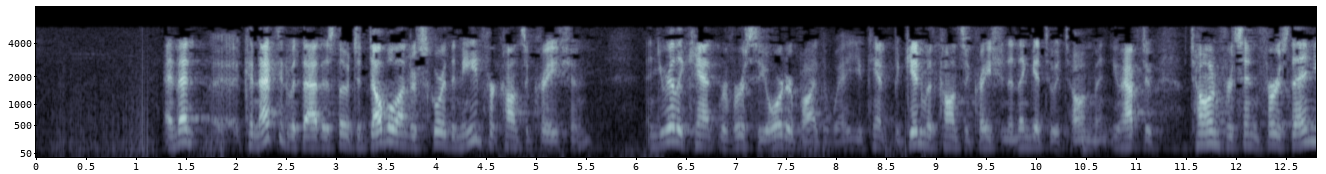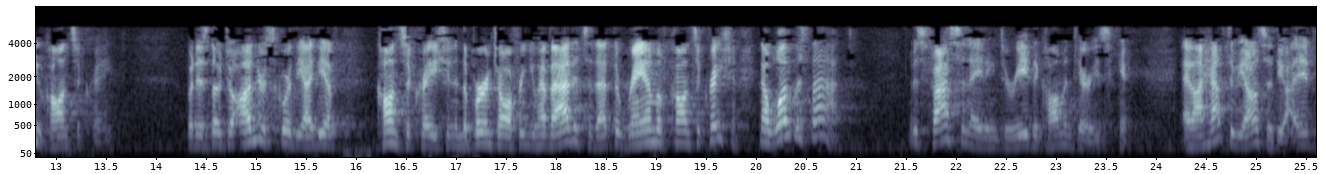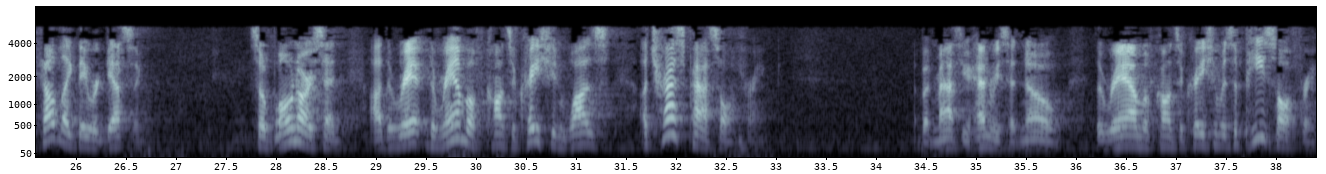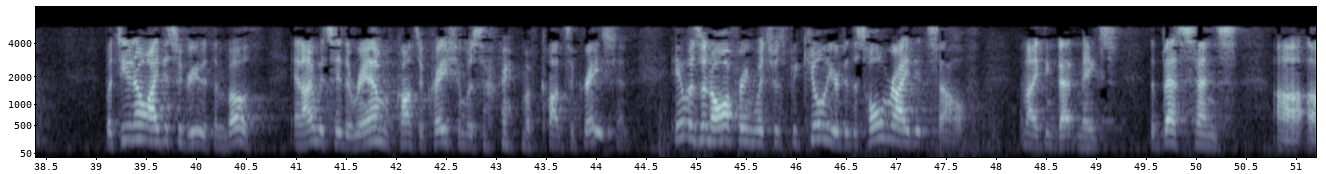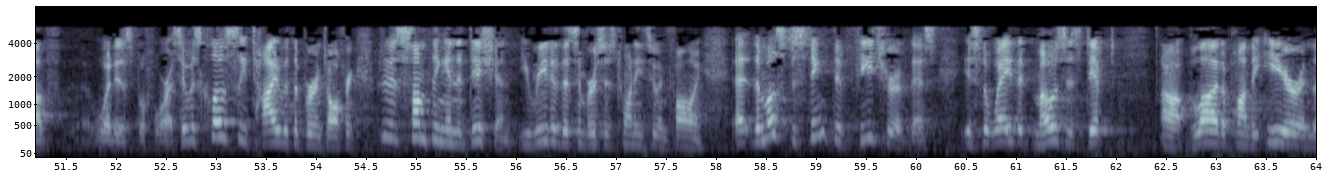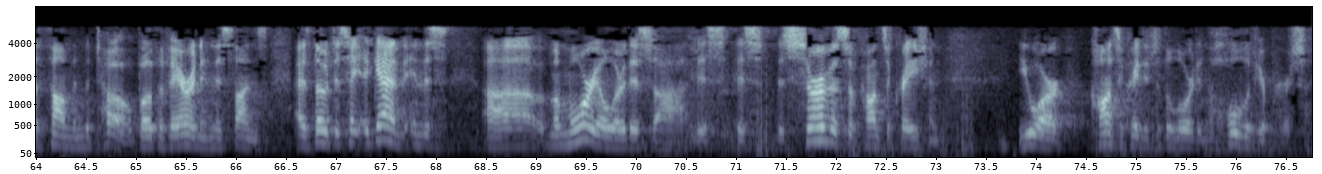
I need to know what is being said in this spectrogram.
And then uh, connected with that is though to double underscore the need for consecration, and you really can't reverse the order, by the way. You can't begin with consecration and then get to atonement. You have to atone for sin first, then you consecrate. But as though to underscore the idea of consecration in the burnt offering, you have added to that the ram of consecration. Now, what was that? It was fascinating to read the commentaries here. And I have to be honest with you, it felt like they were guessing. So Bonar said uh, the, ra- the ram of consecration was a trespass offering. But Matthew Henry said, no, the ram of consecration was a peace offering. But do you know, I disagree with them both. And I would say the ram of consecration was the ram of consecration. It was an offering which was peculiar to this whole rite itself. And I think that makes the best sense uh, of what is before us. It was closely tied with the burnt offering, but it was something in addition. You read of this in verses 22 and following. Uh, the most distinctive feature of this is the way that Moses dipped uh, blood upon the ear and the thumb and the toe, both of Aaron and his sons, as though to say, again, in this uh, memorial or this, uh, this, this, this service of consecration, you are consecrated to the Lord in the whole of your person.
